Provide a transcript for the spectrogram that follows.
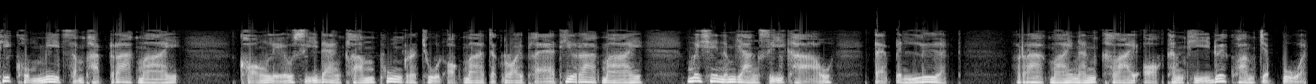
ที่คมมีดสัมผัสรากไม้ ของเหลวสีแดงคล้ำพุ่งกระฉูดออกมาจากรอยแผลที่รากไม้ ไม่ใช่น้ำยางสีขาว แต่เป็นเลือด รากไม้นั้นคลายออกทันทีด้วยความเจ็บปวด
